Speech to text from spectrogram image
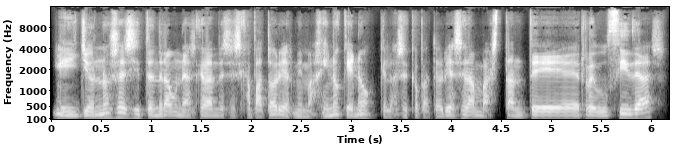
y yo no sé si tendrá unas grandes escapatorias, me imagino que no, que las escapatorias eran bastante reducidas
